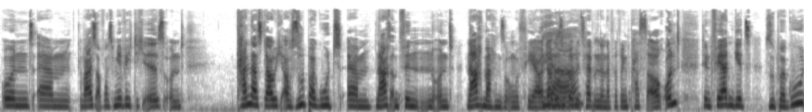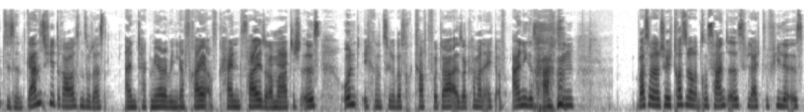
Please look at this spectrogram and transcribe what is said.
und ähm, weiß auch, was mir wichtig ist und kann das, glaube ich, auch super gut ähm, nachempfinden und nachmachen, so ungefähr. Und ja. da wir super viel Zeit miteinander verbringen, passt auch. Und den Pferden geht's super gut. Sie sind ganz viel draußen, sodass einen Tag mehr oder weniger frei auf keinen Fall dramatisch ist. Und ich reduziere das Kraftfutter, also kann man echt auf einiges achten. was aber natürlich trotzdem noch interessant ist, vielleicht für viele, ist,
